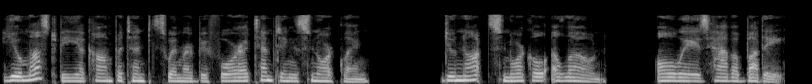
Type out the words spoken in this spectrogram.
You must be a competent swimmer before attempting snorkeling. Do not snorkel alone. Always have a buddy.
